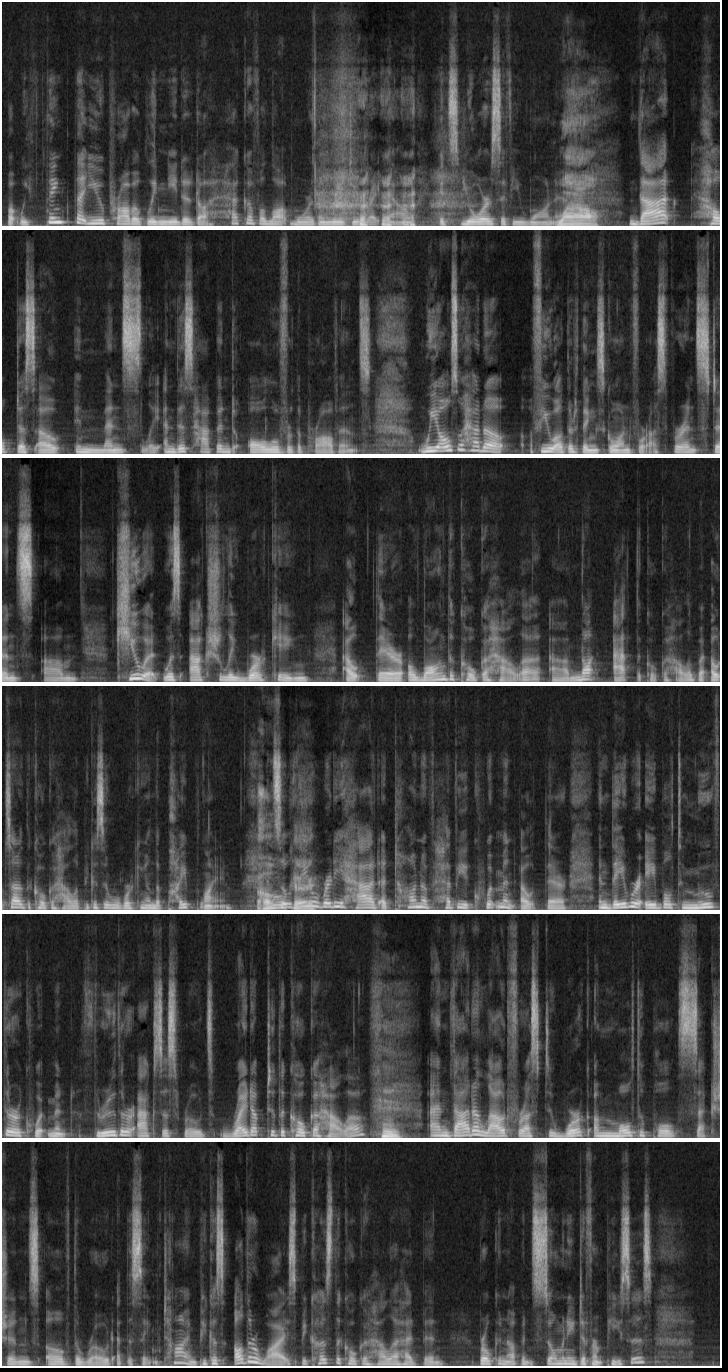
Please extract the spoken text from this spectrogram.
but we think that you probably needed a heck of a lot more than we do right now. it's yours if you want it. Wow. That helped us out immensely, and this happened all over the province. We also had a, a few other things going for us. For instance, um, Kiewit was actually working out there along the Coquihalla, um, not at the Coquihalla, but outside of the Coquihalla because they were working on the pipeline. Oh, and so okay. they already had a ton of heavy equipment out there, and they were able to move their equipment through their access roads right up to the Coquihalla. And that allowed for us to work on multiple sections of the road at the same time. Because otherwise, because the Coquihalla had been broken up in so many different pieces,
